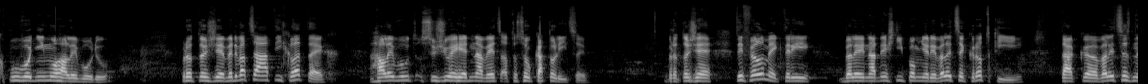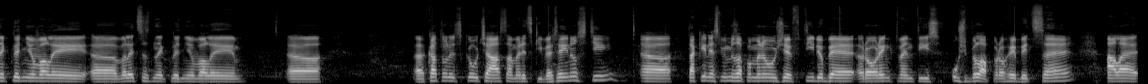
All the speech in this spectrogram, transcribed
k původnímu Hollywoodu. Protože ve 20. letech Hollywood sužuje jedna věc a to jsou katolíci. Protože ty filmy, které byly na dnešní poměry velice krotký, tak velice zneklidňovali, uh, velice zneklidňovali Eh, katolickou část americké veřejnosti. Eh, taky nesmíme zapomenout, že v té době Roaring Twenties už byla prohibice, ale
